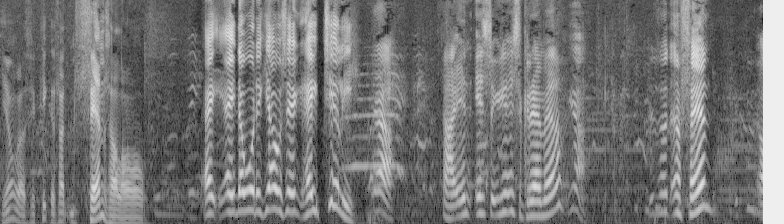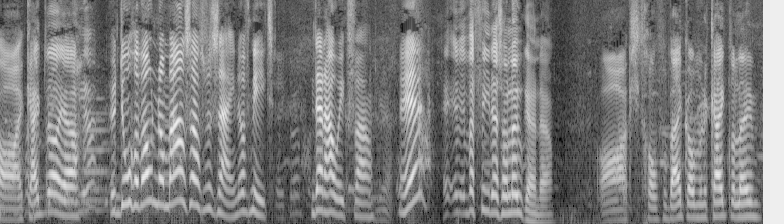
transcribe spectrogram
Jongens, kijk wat een fans al. Hé, hey, nou hoorde ik jou zeggen, hey Tilly. Ja. Ja, in, Insta- Instagram hè? Ja. Is een fan? Oh, hij kijkt wel ja. We doen gewoon normaal zoals we zijn, of niet? Daar hou ik van. Hè? Hey, Wat vind je daar zo leuk aan dan? Oh, ik zie het gewoon voorbij komen en dan kijk ik wel even.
